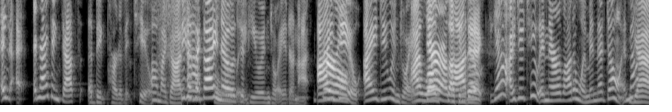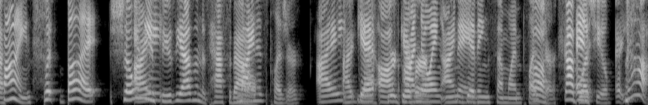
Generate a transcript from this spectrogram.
and and I think that's a big part of it too. oh my god, because a guy knows if you enjoy it or not. Girl. I do. I do enjoy it. I love there are a sucking lot dick. Of, yeah, I do too. And there are a lot of women that don't, and that's Yes. fine. But But showing I- the enthusiasm is half the battle. mine is pleasure. I, I- get yes, off you're a giver. on knowing I'm Same. giving someone Oh, pleasure. God And- bless you. uh, yeah,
